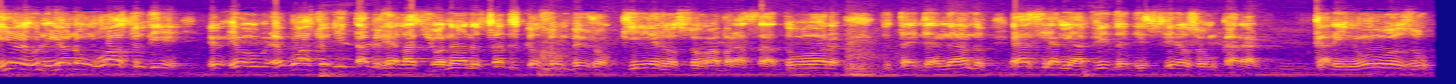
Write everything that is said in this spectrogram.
E eu, eu, não gosto de. Eu, eu, eu, gosto de estar me relacionando. Sabes que eu sou um beijoqueiro, eu sou um abraçador, tu tá entendendo? Essa é a minha vida de ser, eu sou um cara carinhoso,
